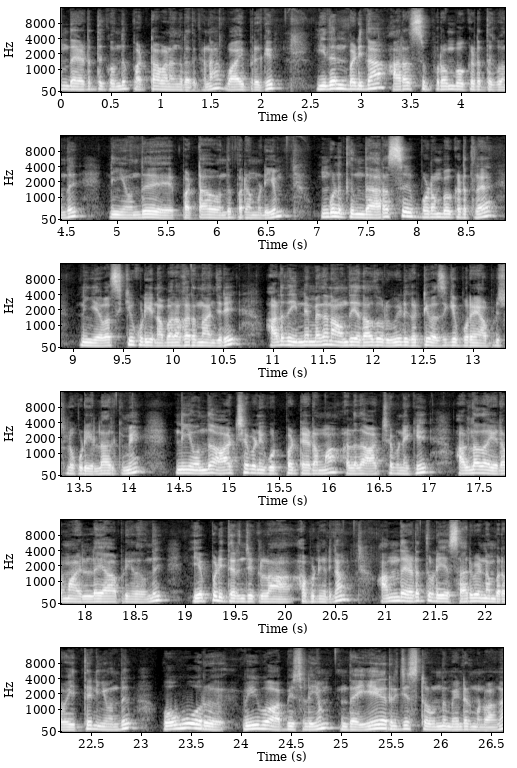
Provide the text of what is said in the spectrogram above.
இந்த இடத்துக்கு வந்து பட்டா வழங்குறதுக்கான வாய்ப்பு இருக்குது இதன்படி தான் அரசு புறம்போக்கு இடத்துக்கு வந்து நீங்கள் வந்து பட்டாவை வந்து பெற முடியும். உங்களுக்கு இந்த அரசு புறம்போக்கு இடத்துல நீங்கள் வசிக்கக்கூடிய நபராக இருந்தாலும் சரி அல்லது இன்னமே தான் நான் வந்து ஏதாவது ஒரு வீடு கட்டி வசிக்க போகிறேன் அப்படி சொல்லக்கூடிய எல்லாருக்குமே நீங்கள் வந்து ஆட்சேபனைக்கு உட்பட்ட இடமா அல்லது ஆட்சேபனைக்கு அல்லாத இடமா இல்லையா அப்படிங்கிறத வந்து எப்படி தெரிஞ்சுக்கலாம் அப்படின்னு கேட்டிங்கன்னா அந்த இடத்துடைய சர்வே நம்பரை வைத்து நீங்கள் வந்து ஒவ்வொரு விவோ ஆஃபீஸ்லேயும் இந்த ஏ ரிஜிஸ்டர் வந்து மெயின்டைன் பண்ணுவாங்க.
